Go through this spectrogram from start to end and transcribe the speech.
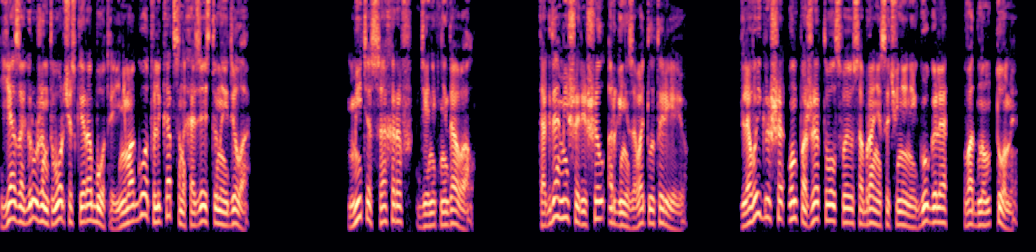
Я загружен творческой работой и не могу отвлекаться на хозяйственные дела». Митя Сахаров денег не давал. Тогда Миша решил организовать лотерею. Для выигрыша он пожертвовал свое собрание сочинений Гоголя в одном томе.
